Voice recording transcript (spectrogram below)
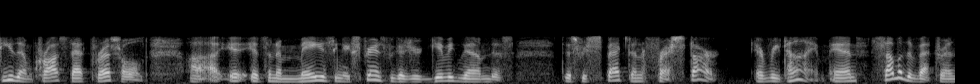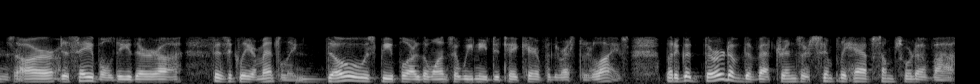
see them cross that threshold, uh, it, it's an amazing experience because you're giving them this this respect and a fresh start every time. And some of the veterans are disabled, either uh, physically or mentally. Those people are the ones that we need to take care of for the rest of their lives. But a good third of the veterans are simply have some sort of uh,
